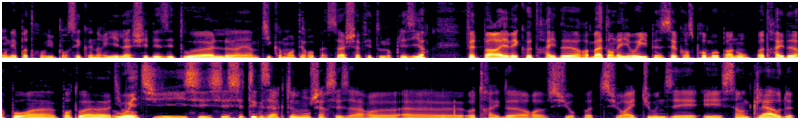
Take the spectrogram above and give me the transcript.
on n'est pas trop vu pour ces conneries. Lâchez des étoiles euh, un petit commentaire au passage, ça fait toujours plaisir. Faites pareil avec Outrider. Bah attendez, oui, séquence promo, pardon. Outrider pour euh, pour toi, Oui, c'est exact, mon cher César. Outrider sur sur iTunes et SoundCloud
